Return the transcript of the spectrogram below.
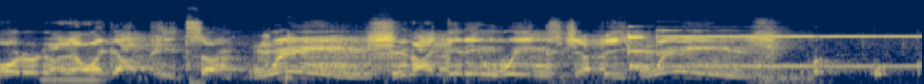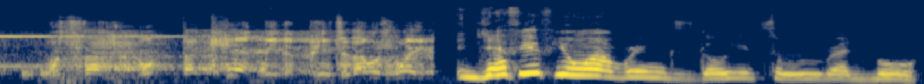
ordered and I only got pizza. Wings! You're not getting wings, Jeffy. Wings! What's that? That can't be the pizza. That was way. Jeffy, if you want wings, go get some Red Bull.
